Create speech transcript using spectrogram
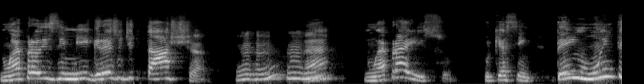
não é para eu eximir igreja de taxa, uhum, uhum. né? Não é para isso, porque assim tem muita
